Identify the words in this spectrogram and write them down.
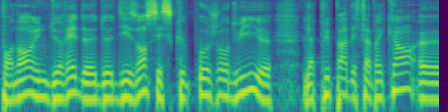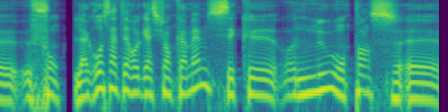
pendant une durée de, de 10 ans. C'est ce que aujourd'hui euh, la plupart des fabricants euh, font. La grosse interrogation quand même, c'est que nous, on pense euh,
